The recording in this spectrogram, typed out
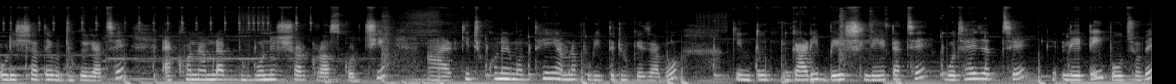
উড়িষ্যাতে ঢুকে গেছে। এখন আমরা ভুবনেশ্বর ক্রস করছি। আর কিছুক্ষণের মধ্যেই আমরা পুরীতে ঢুকে যাব। কিন্তু গাড়ি বেশ লেট আছে। বোঝাই যাচ্ছে লেটেই পৌঁছবে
